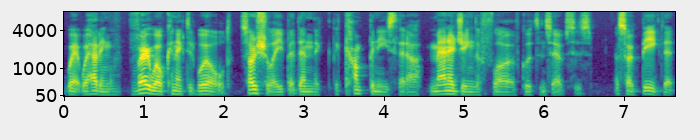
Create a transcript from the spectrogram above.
we're, we're having very well connected world socially, but then the, the companies that are managing the flow of goods and services are so big that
